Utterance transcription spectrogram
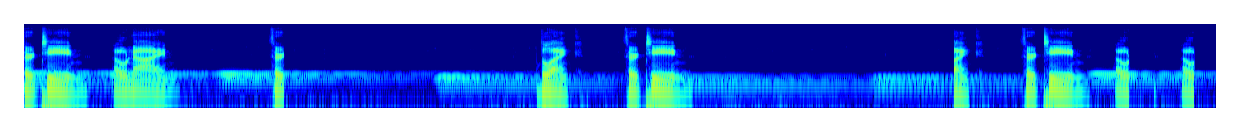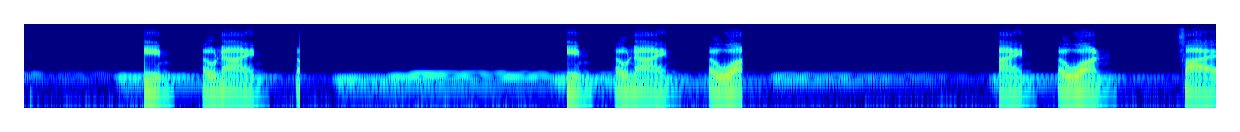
13 09 thir- blank 13 blank 13 oh oh 13 09 13 09 01 9 01 5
